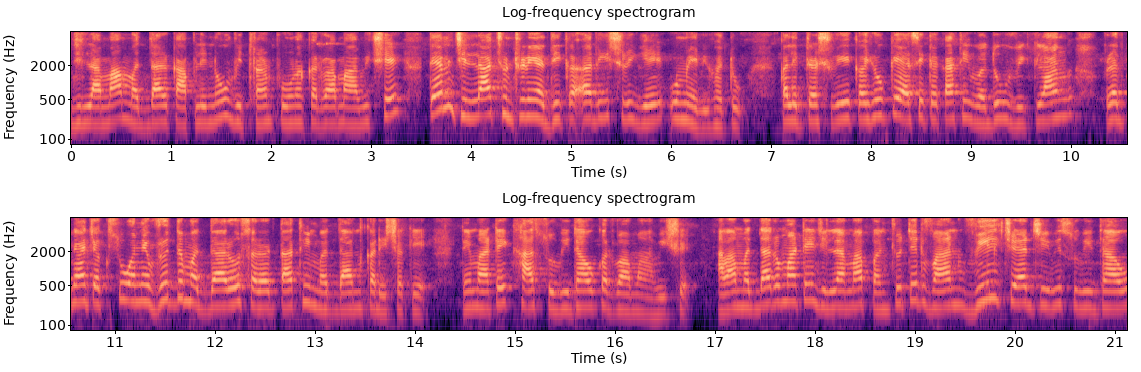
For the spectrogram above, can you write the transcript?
જિલ્લામાં મતદાર કાપલીનું વિતરણ પૂર્ણ કરવામાં આવ્યું છે. તેમ જિલ્લા ચૂંટણી અધિકારીશ્રીએ ઉમેર્યું હતું. કલેક્ટરશ્રીએ કહ્યું કે એંસી ટકાથી વધુ વિકલાંગ પ્રજ્ઞાચક્ષુ અને વૃદ્ધ મતદારો સરળતાથી મતદાન કરી શકે. તે માટે ખાસ સુવિધાઓ કરવામાં આવી છે. આવા મતદારો માટે જિલ્લામાં પંચોતેર વાન વ્હીલ ચેર જેવી સુવિધાઓ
